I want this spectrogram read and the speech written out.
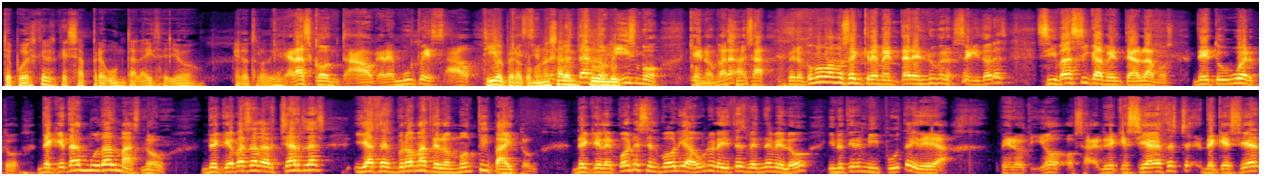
¿Te puedes creer que esa pregunta la hice yo El otro día. ya lo has contado, que eres muy pesado. Tío, pero Que como no salen cuentas lo public- mismo, que no para, o sea, pero ¿cómo vamos a incrementar el número de seguidores si básicamente hablamos de tu huerto, de que te has mudado al más no, de que vas a dar charlas y haces bromas de los Monty Python, de que le pones el boli a uno y le dices véndemelo y no tiene ni puta idea. Pero, tío, o sea, de que si has hecho, de que si has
